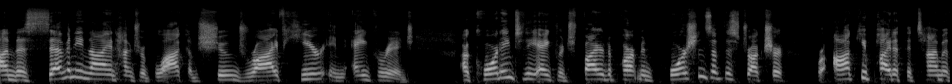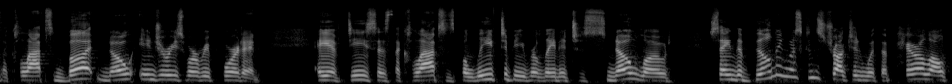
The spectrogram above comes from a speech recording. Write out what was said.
on the 7900 block of Shune Drive here in Anchorage. According to the Anchorage Fire Department, portions of the structure were occupied at the time of the collapse, but no injuries were reported. AFD says the collapse is believed to be related to snow load, saying the building was constructed with a parallel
